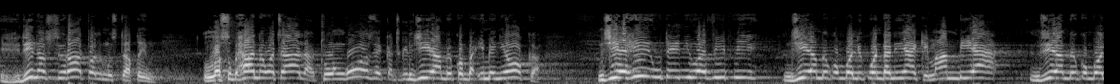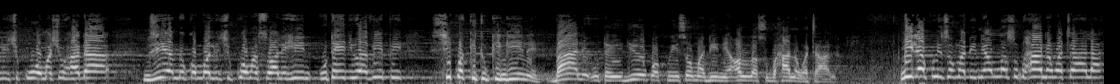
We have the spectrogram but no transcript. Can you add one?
ihdina siratal mustaqim. Allah subhanahu wa ta'ala tuongoze katika njia ambayo kwamba imenyooka njia hii utaijua vipi? Njia ambayo kwamba walikuwa ndani yake. Maambia njia ambayo kwamba walichukua mashuhada njia ambayo kwamba walichukua maswalihin utaijua vipi? Si kwa kitu kingine bali utaijua kwa kuisoma dini ya Allah subhanahu wa ta'ala. Bila kuisoma dini ya Allah subhanahu wa ta'ala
